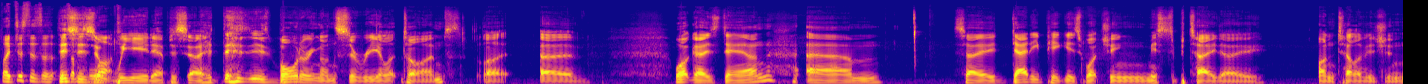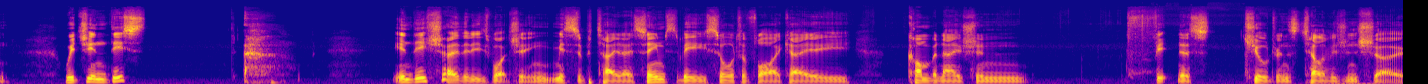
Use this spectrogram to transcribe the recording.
Like just as a This as a is plot. a weird episode. This is bordering on surreal at times. Like, uh, what goes down? Um, so, Daddy Pig is watching Mr. Potato on television, which in this in this show that he's watching, Mr. Potato seems to be sort of like a combination fitness children's television show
